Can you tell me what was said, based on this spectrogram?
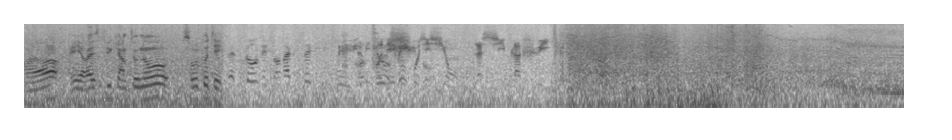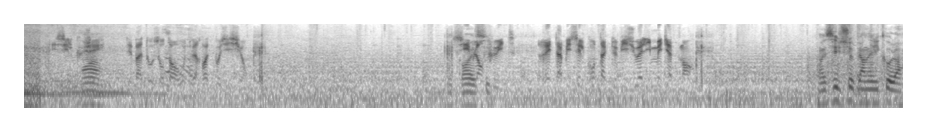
Voilà, et il reste plus qu'un tonneau sur le côté. Cette zone est en accès limité. Reprenez vos positions. La cible a fui. Ouais. Des bateaux sont en route vers votre position. Cible en fuite. Rétablissez le contact visuel immédiatement. on va essayer de choper un hélico là.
